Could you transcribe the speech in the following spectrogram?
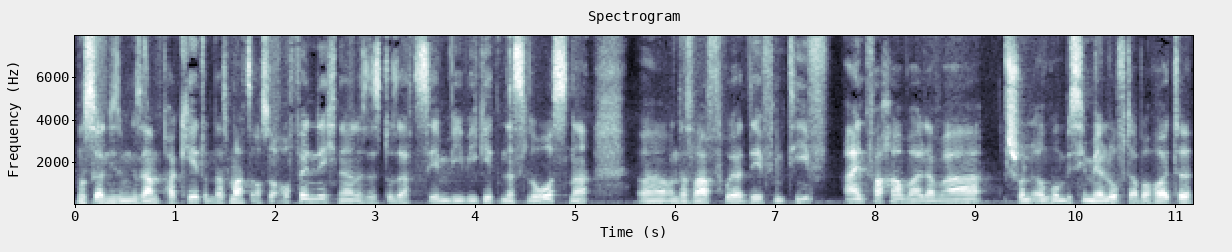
musst du an diesem Gesamtpaket und das macht es auch so aufwendig. Ne? Das ist, du sagst eben, wie, wie geht denn das los? Ne? Äh, und das war früher definitiv einfacher, weil da war schon irgendwo ein bisschen mehr Luft, aber heute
